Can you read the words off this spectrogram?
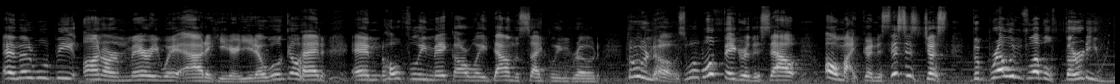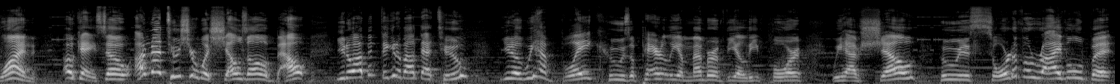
and then we'll be on our merry way out of here. You know, we'll go ahead and hopefully make our way down the cycling road. Who knows? We'll, we'll figure this out. Oh my goodness, this is just the Breloom's level 31. Okay, so I'm not too sure what Chelle's all about. You know, I've been thinking about that too. You know, we have Blake, who's apparently a member of the Elite Four. We have Chelle, who is sort of a rival, but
